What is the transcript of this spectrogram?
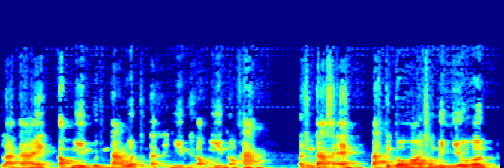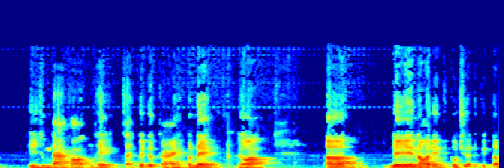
là cái góc nhìn của chúng ta luôn. Chúng ta sẽ nhìn cái góc nhìn nó khác và chúng ta sẽ đặt cái câu hỏi cho mình nhiều hơn thì chúng ta có thể giải quyết được cái vấn đề đúng không à, để nói đến cái câu chuyện cái tâm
